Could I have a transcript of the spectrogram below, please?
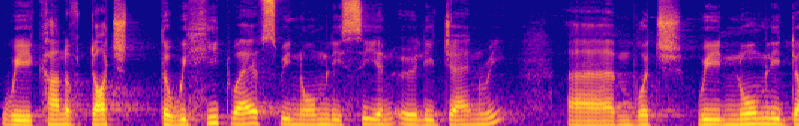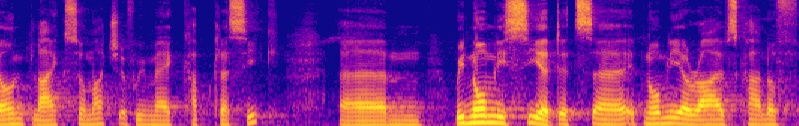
we kind of dodged the heat waves we normally see in early January, um, which we normally don't like so much if we make Cap Classique. Um, we normally see it. Uh, it normally arrives kind of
